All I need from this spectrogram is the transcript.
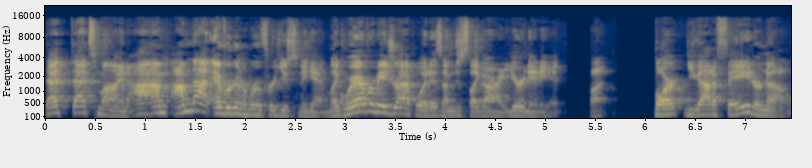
that that's mine. I'm I'm not ever to root for Houston again. Like wherever Major Applewhite is, I'm just like, all right, you're an idiot. But Bart, you got a fade or no?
